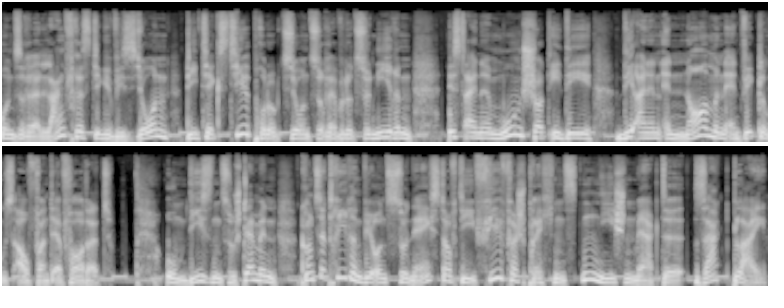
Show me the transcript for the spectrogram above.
Unsere langfristige Vision, die Textilproduktion zu revolutionieren, ist eine Moonshot-Idee, die einen enormen Entwicklungsaufwand erfordert. Um diesen zu stemmen, konzentrieren wir uns zunächst auf die vielversprechendsten Nischenmärkte, sagt Blei.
